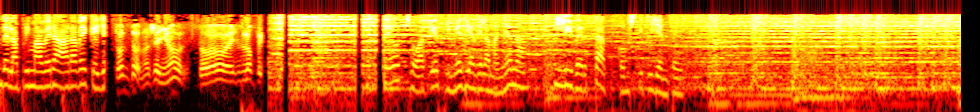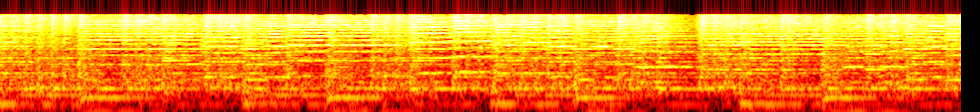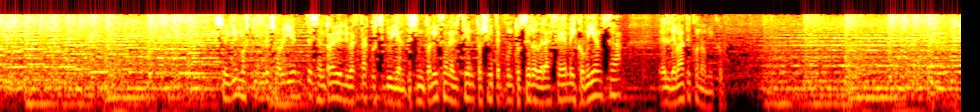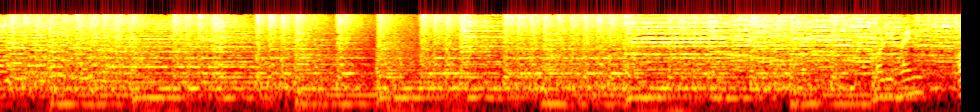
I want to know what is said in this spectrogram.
de la primavera árabe que ya... Tonto, no señor, todo es lo peor. De 8 a 10 y media de la mañana, Libertad Constituyente. Seguimos, queridos oyentes, en Radio Libertad Constituyente. Sintonizan el 107.0 de la FM y comienza el debate económico.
